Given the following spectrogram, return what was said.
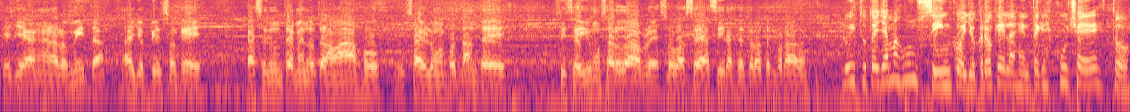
que llegan a la lomita. Yo pienso que hacen un tremendo trabajo. Y, ¿sabes? Lo más importante es, si seguimos saludables, eso va a ser así la resto de la temporada. Luis, tú te llamas un 5. Yo creo que la gente que escuche esto,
